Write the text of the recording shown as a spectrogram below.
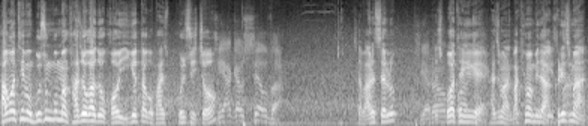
방어팀은 무승부만 가져가도 거의 이겼다고 볼 수 있죠. 자 마르셀로? 다시 보아탱에게 하지만 막혀옵니다. 그리즈만.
